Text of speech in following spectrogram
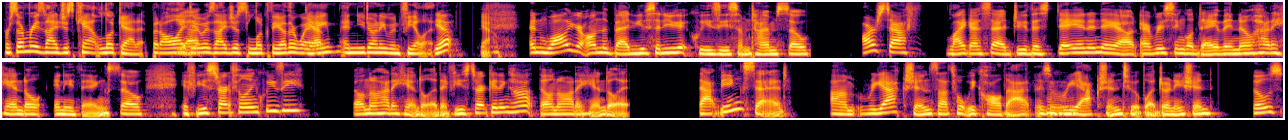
For some reason, I just can't look at it. But all I Mm-hmm. Do is I just look the other way, Yep. and you don't even feel it. yep. Yeah. And while you're on the bed, you said you get queasy sometimes. So our staff, like I said, do this day in and day out every single day. They know how to handle anything. So if you start feeling queasy, they'll know how to handle it. If you start getting hot, they'll know how to handle it. That being said, um, reactions, that's what we call that, is Mhm. a reaction to a blood donation. Those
